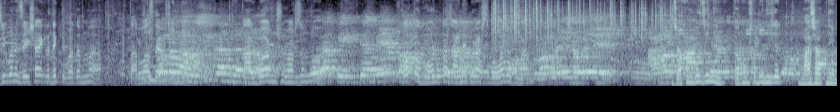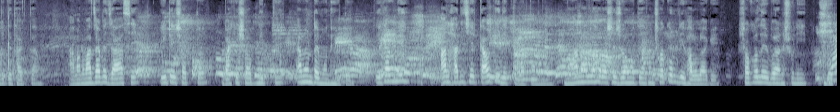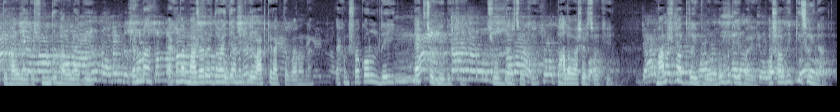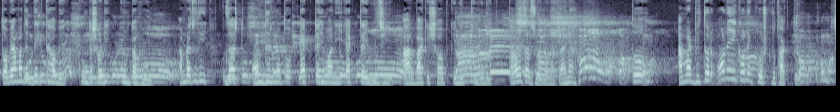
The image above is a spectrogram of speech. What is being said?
জীবনে যেই শায়করা দেখতে পারতাম না, তার ওয়াজ দেওয়ার জন্য, তার বয়ান শোনার জন্য কত ঘণ্টা জার্নি করে আসছে বাবার মতো না। যখন বুঝিনি, তখন শুধু নিজের মাঝাব নিয়ে মেতে থাকতাম। আমার মাঝাবে যা আছে, এটাই সত্য, বাকি সব মিথ্যে, এমনটাই মনে হতো এ কারণেই আল হাদিসের কাউকেই দেখতে পারতাম না। মহান আল্লাহর অশেষ রহমতে এখন সকলেরই ভালো লাগে। সকলের বয়ান শুনি, দেখতে ভালো লাগে, শুনতে ভালো লাগে। কেননা এখন আর মাজাবের দোহাই দিয়ে আমাকে কেউ আটকে রাখতে পারে না। এখন সকলেরই এক চোখে দেখি, শ্রদ্ধার চোখে, ভালোবাসার চোখে। মানুষ মাত্রই ভুল ভুল হতেই পারে, অস্বাভাবিক কিছুই না। তবে আমাদের দেখতে হবে কোনটা সঠিক, কোনটা ভুল। আমরা যদি জাস্ট অন্ধের মতো একটাই মানি, একটাই বুঝি, আর বাকি সবকে মিথ্যে বলি, তাহলে তার চলবে না, তাই না? তো আমার ভিতর অনেক অনেক প্রশ্ন থাকতো।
